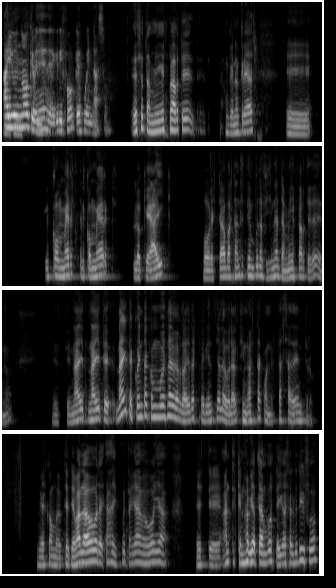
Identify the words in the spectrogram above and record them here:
Hay sí. uno que Y vende en el grifo que es buenazo. eso también es parte, aunque no creas, eh, el comer, el comer lo que hay por estar bastante tiempo en la oficina también es parte de, ¿no? Este, nadie, nadie, te, nadie te cuenta cómo es la verdadera experiencia laboral, sino hasta cuando estás adentro. Es como, te, te va la hora, y, ay, puta, ya me voy a... Este, antes que no había tambos, te ibas al grifo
